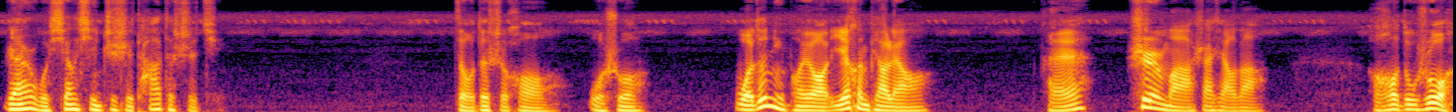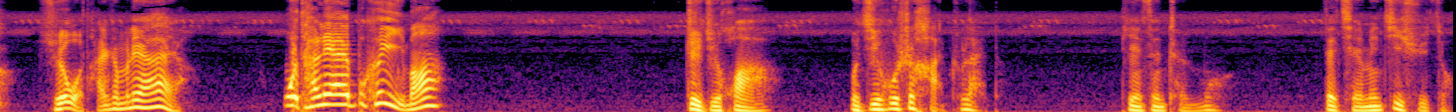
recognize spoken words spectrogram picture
然而我相信这是他的事情。走的时候我说：“我的女朋友也很漂亮哦。”哎，是吗，傻小子？好好读书，学我谈什么恋爱啊？我谈恋爱不可以吗？这句话。我几乎是喊出来的。天森沉默，在前面继续走。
